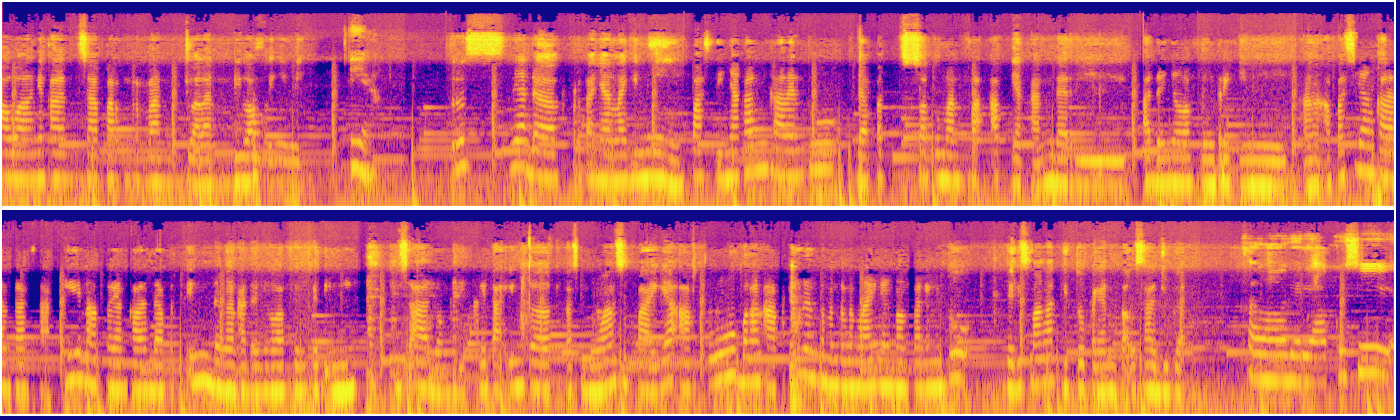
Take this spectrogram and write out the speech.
awalnya kalian bisa partneran jualan di Loveling ini iya Terus ini ada pertanyaan lagi nih. Pastinya kan kalian tuh dapat suatu manfaat ya kan dari adanya loving trip ini. Uh, apa sih yang kalian rasain atau yang kalian dapetin dengan adanya loving trip ini? Bisa dong diceritain ke kita semua supaya aku bahkan aku dan teman-teman lain yang nonton ini tuh jadi semangat gitu pengen buka usaha juga. Kalau dari aku sih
